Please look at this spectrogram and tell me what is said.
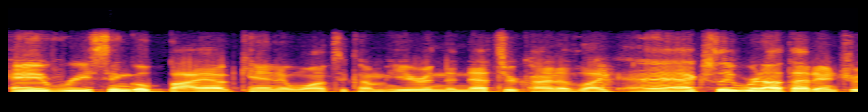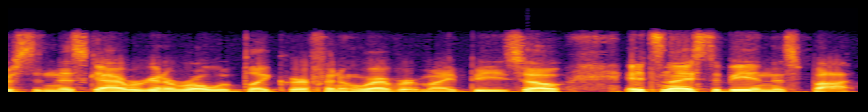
every single buyout candidate wants to come here, and the Nets are kind of like, eh, actually, we're not that interested in this guy. We're going to roll with Blake Griffin, whoever it might be. So it's nice to be in this spot.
